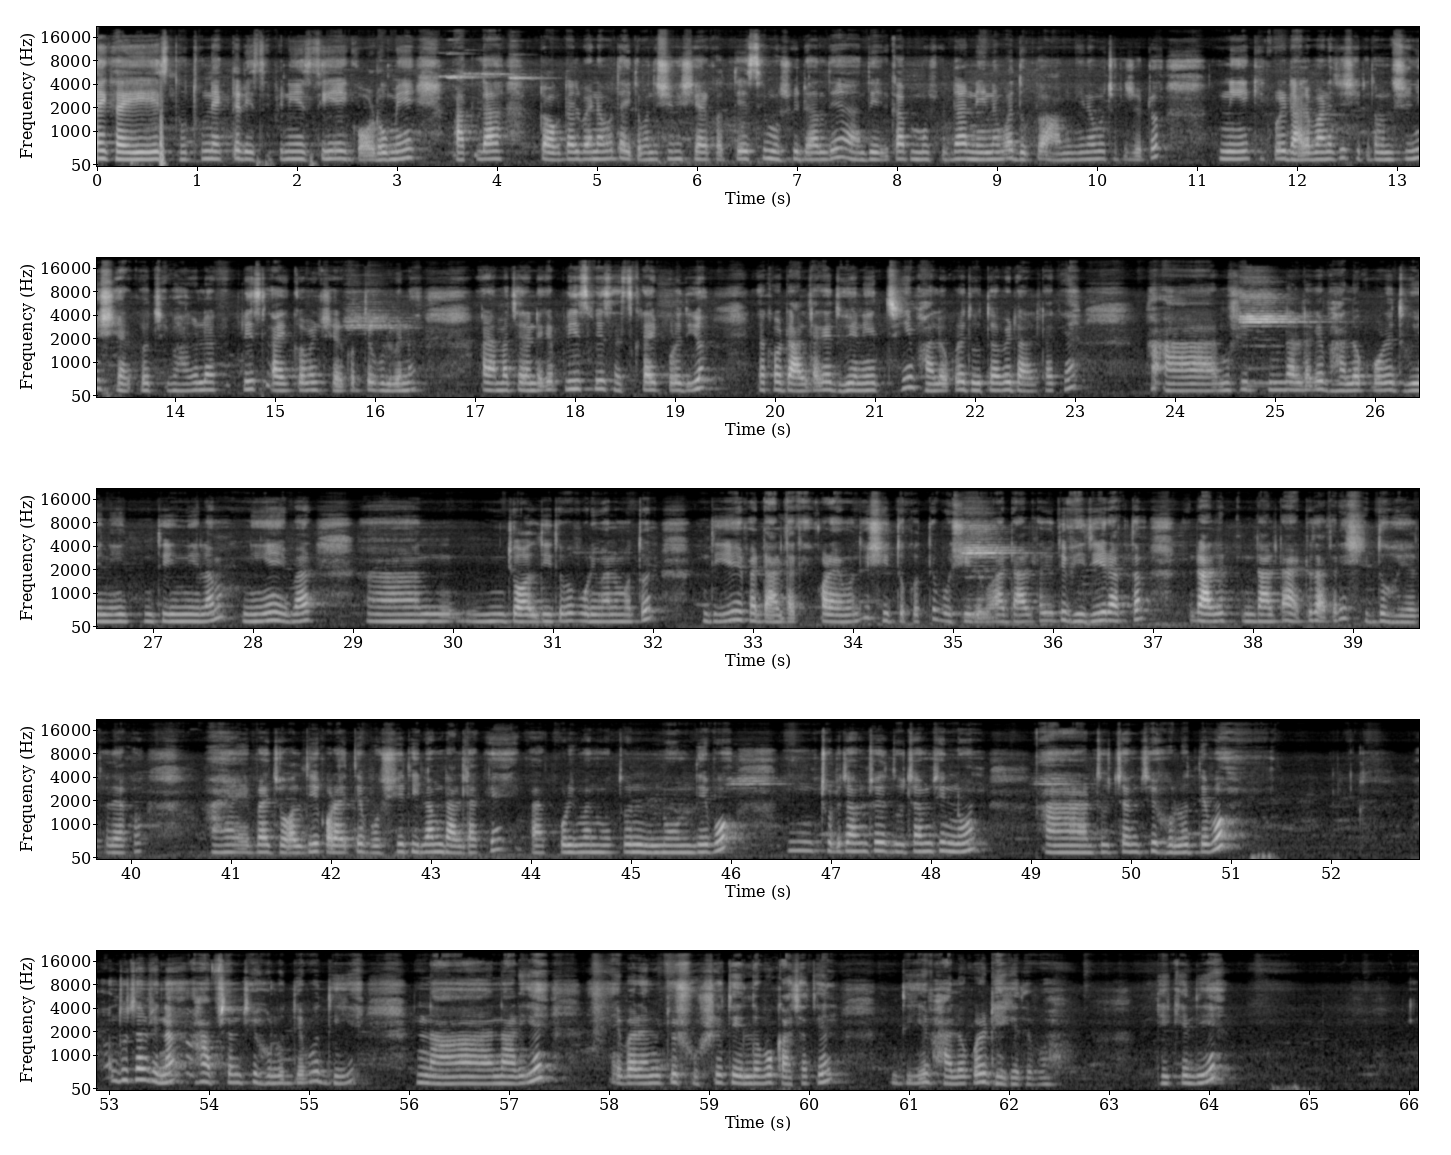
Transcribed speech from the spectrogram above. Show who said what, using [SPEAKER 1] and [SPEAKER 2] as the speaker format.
[SPEAKER 1] Hi guys নতুন একটা recipe নিয়ে এসেছি। এই গরমে পাতলা টক ডাল বানাবো, তাই তোমাদের সঙ্গে শেয়ার করতে এসেছি। মুসুর ডাল দিয়ে দেড় কাপ মুসুর ডাল নিয়ে নেব দুটো আম নিয়ে নেব ছোটো ছোটো। নিয়ে কী করে ডাল বানাচ্ছি সেটা তোমাদের সঙ্গে শেয়ার করছি। ভালো লাগলে প্লিজ লাইক কমেন্ট শেয়ার করতে ভুলবে না। আর আমার চ্যানেলটাকে প্লিজ প্লিজ সাবস্ক্রাইব করে দিও। দেখো, ডালটাকে ধুয়ে নিচ্ছি। ভালো করে ধুতে হবে ডালটাকে। আর মুসুর ডালটাকে ভালো করে ধুয়ে নিয়ে নিলাম। নিয়ে এবার জল দিয়ে দেবো পরিমাণ মতন। দিয়ে এবার ডালটাকে কড়াইয়ের মধ্যে সিদ্ধ করতে বসিয়ে দেবো। আর ডালটা যদি ভিজিয়ে রাখতাম ডালের ডালটা একটু তাড়াতাড়ি সিদ্ধ হয়ে যেত, দেখো। হ্যাঁ এবার জল দিয়ে কড়াইতে বসিয়ে দিলাম ডালটাকে। আর পরিমাণ মতন নুন দেবো। ছোটো চামচে, দু চামচি নুন আর দু চামচি হলুদ দেবো। দু চামচি না, হাফ চামচি হলুদ দেবো দিয়ে না, নাড়িয়ে এবার আমি একটু সর্ষে তেল দেবো, কাঁচা তেল দিয়ে ভালো করে ঢেকে দেবো। ঢেকে দিয়ে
